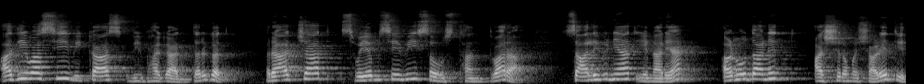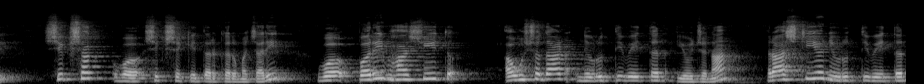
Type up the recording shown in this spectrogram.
आदिवासी विकास विभागांतर्गत राज्यात स्वयंसेवी संस्थांद्वारा चालविण्यात येणाऱ्या अनुदानित आश्रमशाळेतील शिक्षक व शिक्षकेतर कर्मचारी व परिभाषित अंशदान निवृत्तीवेतन योजना राष्ट्रीय निवृत्तीवेतन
